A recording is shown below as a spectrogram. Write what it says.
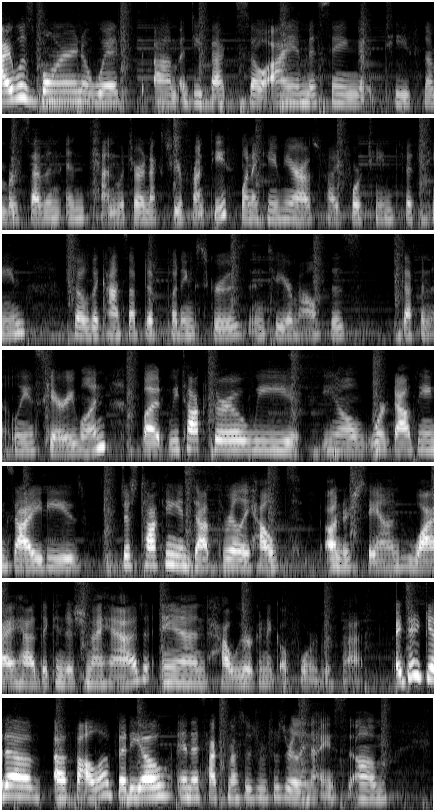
I was born with um, a defect, so I am missing teeth number 7 and 10, which are next to your front teeth. When I came here, I was probably 14, 15, so the concept of putting screws into your mouth is definitely a scary one. But we talked through, we, you know, worked out the anxieties. Just talking in depth really helped understand why I had the condition I had and how we were going to go forward with that. I did get a, a follow-up video in a text message, which was really nice. Um,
